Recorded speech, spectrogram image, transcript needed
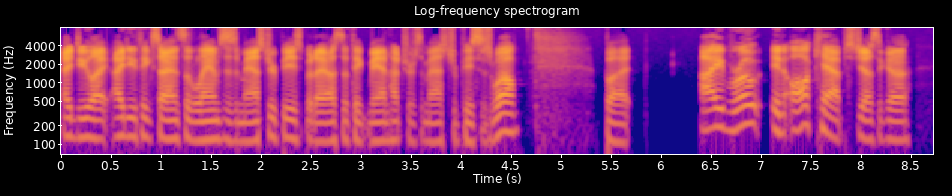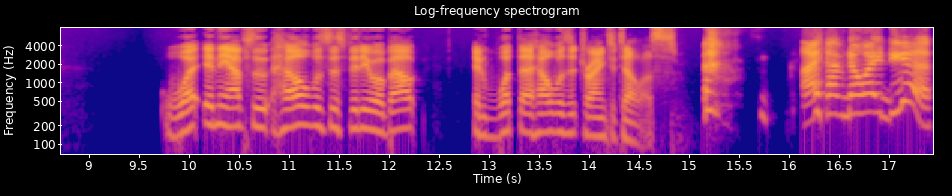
I do like. I do think Silence of the Lambs is a masterpiece, but I also think Manhunter is a masterpiece as well. But I wrote in all caps, Jessica, what in the absolute hell was this video about, and what the hell was it trying to tell us? I have no idea.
